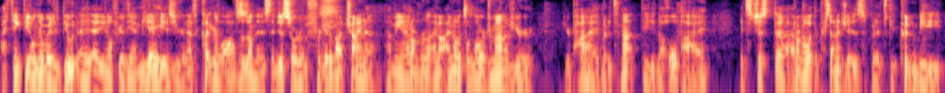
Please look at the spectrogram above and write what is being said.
I think the only way to do it, uh, uh you know, if you're the NBA, is you're gonna have to cut your losses on this and just sort of forget about China. I mean, I don't really, I know, I know it's a large amount of your your pie, but it's not the the whole pie. It's just uh, I don't know what the percentage is, but it couldn't be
